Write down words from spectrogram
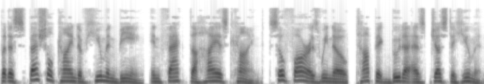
But a special kind of human being, in fact the highest kind, so far as we know, topic Buddha as just a human.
